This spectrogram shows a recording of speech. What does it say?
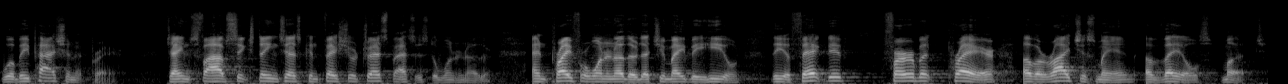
will be passionate prayer. James 5:16 says confess your trespasses to one another and pray for one another that you may be healed. The effective fervent prayer of a righteous man avails much.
